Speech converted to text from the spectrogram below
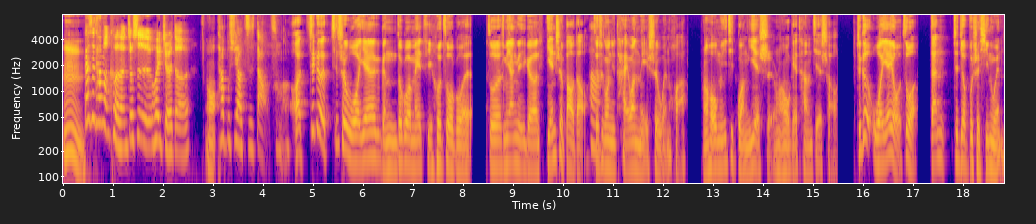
嗯但是他们可能就是会觉得哦他不需要知道，是吗？啊，这个其实我也跟德国媒体合作过，做什么样的一个电视报道，啊就是关于台湾美食文化。然后我们一起逛夜市，然后我给他们介绍。这个我也有做，但这就不是新闻。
